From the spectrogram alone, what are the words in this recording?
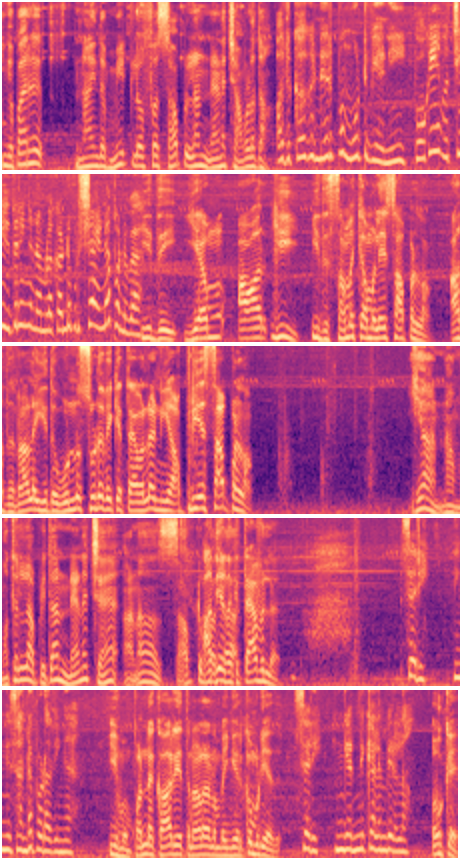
இங்க பாரு நான் இந்த மீட் லோஃபை சாப்பிடலாம்னு நினைச்சேன் அவ்வளவுதான். அதுக்காக நெருப்பு மூட்டுவியா நீ? புகையை வச்சு எதிரிங்க நம்மள கண்டுபிடிச்சா என்ன பண்ணுவ? இது எம்ஆர்இ இது சமைக்காமலே சாப்பிடலாம். அதனால இதை ஒன்றும் சுட வைக்க தேவையில்ல. நீ அப்படியே சாப்பிடலாம். யா நான் முதல்ல அப்படிதான் நினைச்சேன். ஆனா சாப்பிட்டு அது பார்த்தா- எனக்கு தேவையில்ல. சரி நீங்க சண்டை போடாதீங்க. இவன் பண்ண காரியத்தினால நம்ம இங்க இருக்க முடியாது. சரி இங்க இருந்து கிளம்பிடலாம். ஓகே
